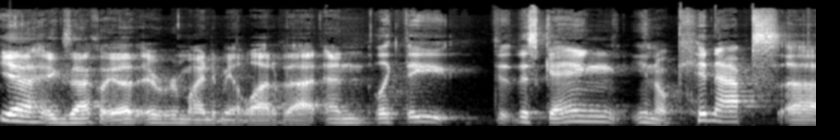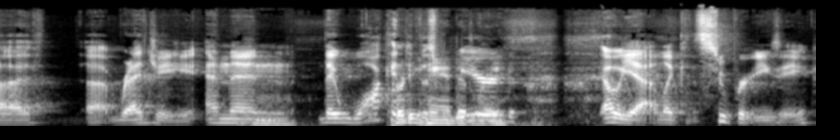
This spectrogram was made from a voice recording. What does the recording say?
Yeah. exactly it reminded me a lot of that and like they th- this gang you know kidnaps uh uh, Reggie, and then they walk into this handedly. weird. Oh yeah, like super easy.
